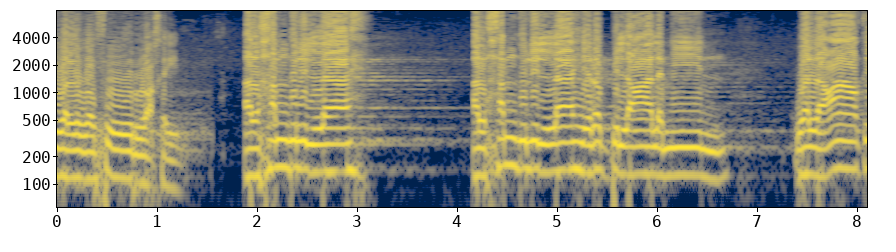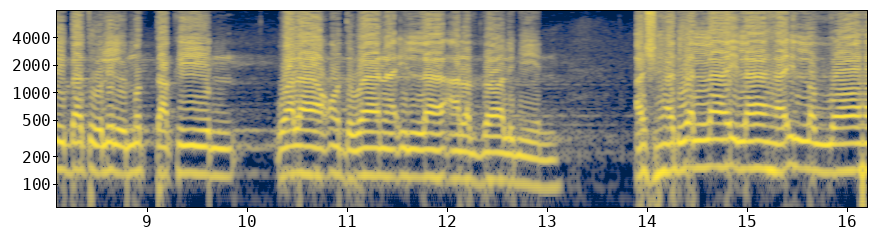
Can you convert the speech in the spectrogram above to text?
هو الغفور الرحيم. الحمد لله الحمد لله رب العالمين والعاقبة للمتقين ولا عدوان إلا على الظالمين. أشهد أن لا إله إلا الله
